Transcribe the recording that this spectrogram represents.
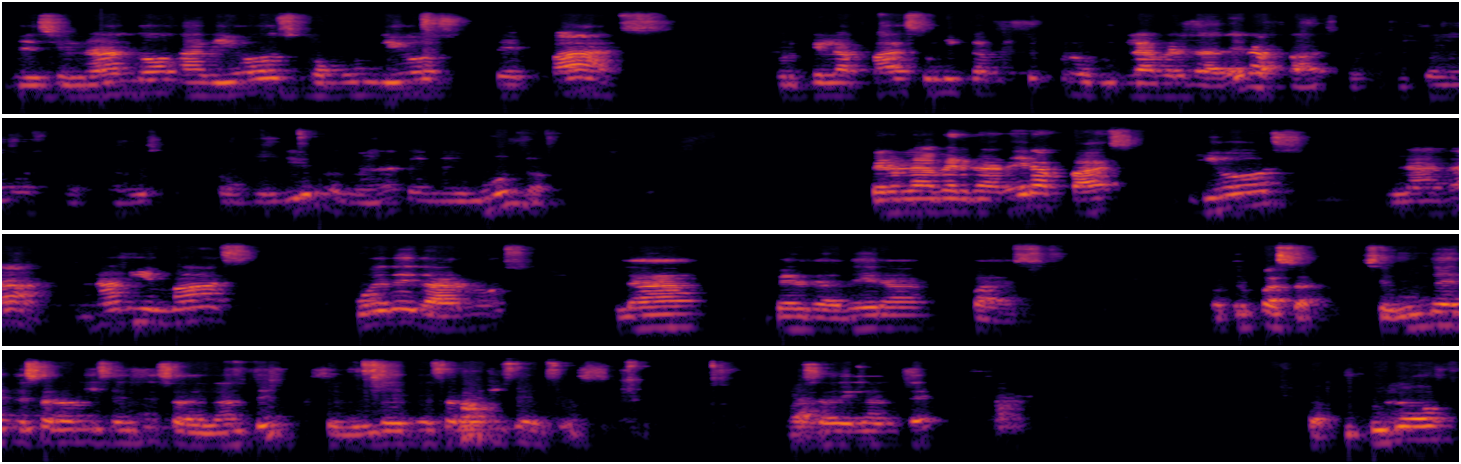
mencionando a Dios como un Dios de paz, porque la paz únicamente, la verdadera paz, porque aquí podemos, confundirnos ¿verdad? en el mundo, pero la verdadera paz Dios la da. Nadie más puede darnos la verdadera paz. Otro pasaje, segunda de Tesalonicenses, adelante, segunda de Tesalonicenses, más adelante, capítulo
